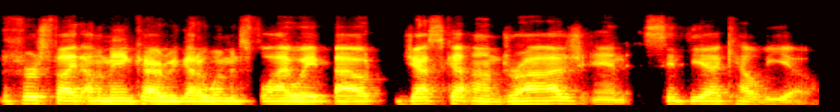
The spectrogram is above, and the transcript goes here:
the first fight on the main card. We've got a women's flyweight bout: Jessica Andrade and Cynthia Calvillo.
